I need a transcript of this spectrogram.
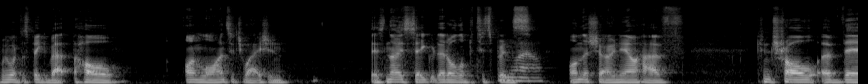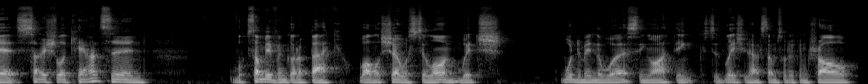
we want to speak about the whole online situation. There's no secret that all the participants Wow. on the show now have control of their social accounts and look, some even got it back while the show was still on, which wouldn't have been the worst thing, I think, because at least you'd have some sort of control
